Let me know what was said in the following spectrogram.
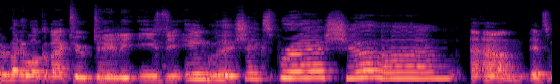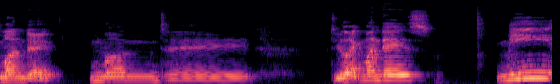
everybody. Welcome back to Daily Easy English Expression. It's Monday. Monday. Do you like Mondays? Me,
